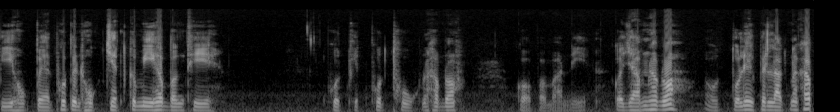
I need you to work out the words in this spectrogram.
ปีหกแปดพูดเป็นหกเจ็ดก็มีครับบางทีพูดผิดพูดถูกนะครับเนาะก็ประมาณนี้ก็ย้ำนะครับเนาะเอาตัวเลขเป็นหลักนะครับ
